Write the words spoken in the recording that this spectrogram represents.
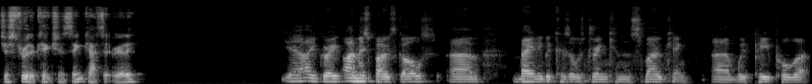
just threw the kitchen sink at it, really. Yeah, I agree. I missed both goals, um, mainly because I was drinking and smoking um, with people that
